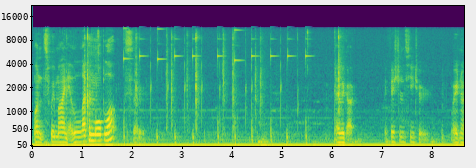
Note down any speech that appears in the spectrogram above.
once we mine 11 more blocks, so... There we go. Efficiency 2. Wait, no,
